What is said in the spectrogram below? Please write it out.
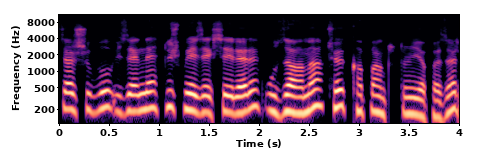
ağaçlar şu bu üzerine düşmeyecek şeyleri uzağına çök kapan tutunu yapacak.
